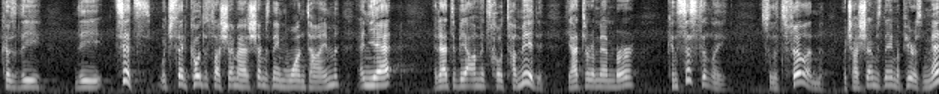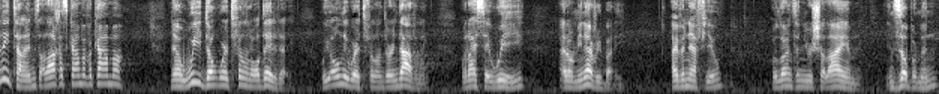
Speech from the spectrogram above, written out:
Because the the tzitz, which said Kodesh Hashem, Hashem's name one time, and yet it had to be Amitzcho Tamid. You had to remember consistently. So the tefillin, which Hashem's name appears many times, Alachas Kama V'Kama. Now we don't wear tefillin all day today. We only wear tefillin during davening. When I say we, I don't mean everybody. I have a nephew who learns in Yerushalayim in Zilberman.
